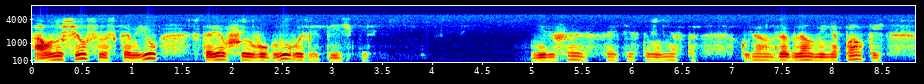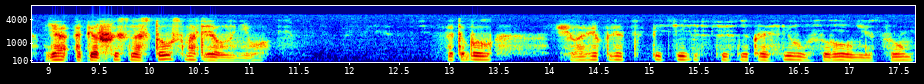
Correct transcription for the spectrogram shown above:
а он уселся на скамью, стоявшую в углу возле печки. Не решаясь сойти с того места, куда он загнал меня палкой, я, опершись на стол, смотрел на него. Это был человек лет пятидесяти с некрасивым, суровым лицом.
